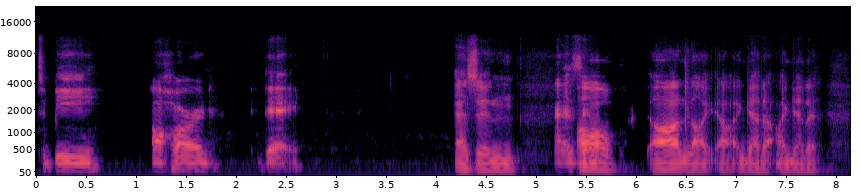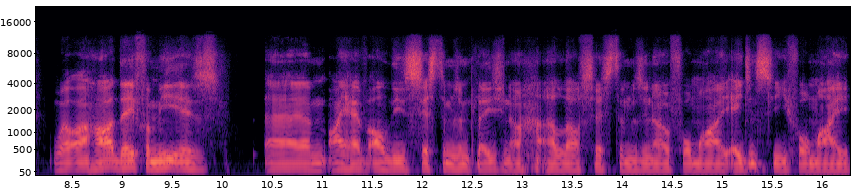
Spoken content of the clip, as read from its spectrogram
to be a hard day As in, as in, oh, ah, like I get it, I get it. Well, a hard day for me is um, I have all these systems in place. You know, I love systems. You know, for my agency, for my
